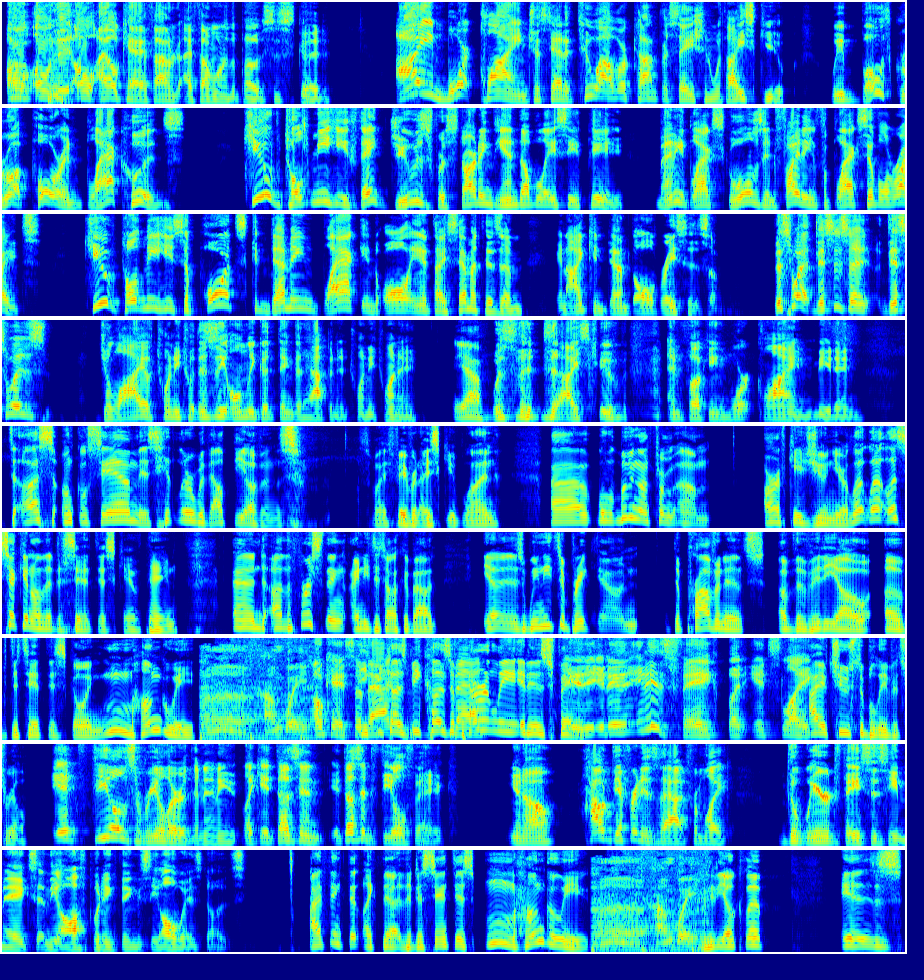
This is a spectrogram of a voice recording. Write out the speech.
Oh, oh, the, oh! I okay. I found I found one of the posts. This is good. I Mort Klein just had a two-hour conversation with Ice Cube. We both grew up poor in black hoods. Cube told me he thanked Jews for starting the NAACP, many black schools, and fighting for black civil rights. Cube told me he supports condemning black and all anti-Semitism, and I condemned all racism. This what this is a this was July of 2020. This is the only good thing that happened in 2020 Yeah, was the, the Ice Cube and fucking Mort Klein meeting. to us, Uncle Sam is Hitler without the ovens. It's my favorite Ice Cube line. Uh, well, moving on from um, RFK Jr., let, let, us check in on the DeSantis campaign. And uh, the first thing I need to talk about is we need to break down the provenance of the video of DeSantis going, mmm, hungry. Okay, so that because because that- apparently it is it, fake. it, is, it is fake, but it's like I choose to believe it's real. it feels realer than any. Like it doesn't it doesn't feel fake. You know how different is that from like the weird faces he makes and the off-putting things he always does? I think that like the the DeSantis mm, hungry video clip is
